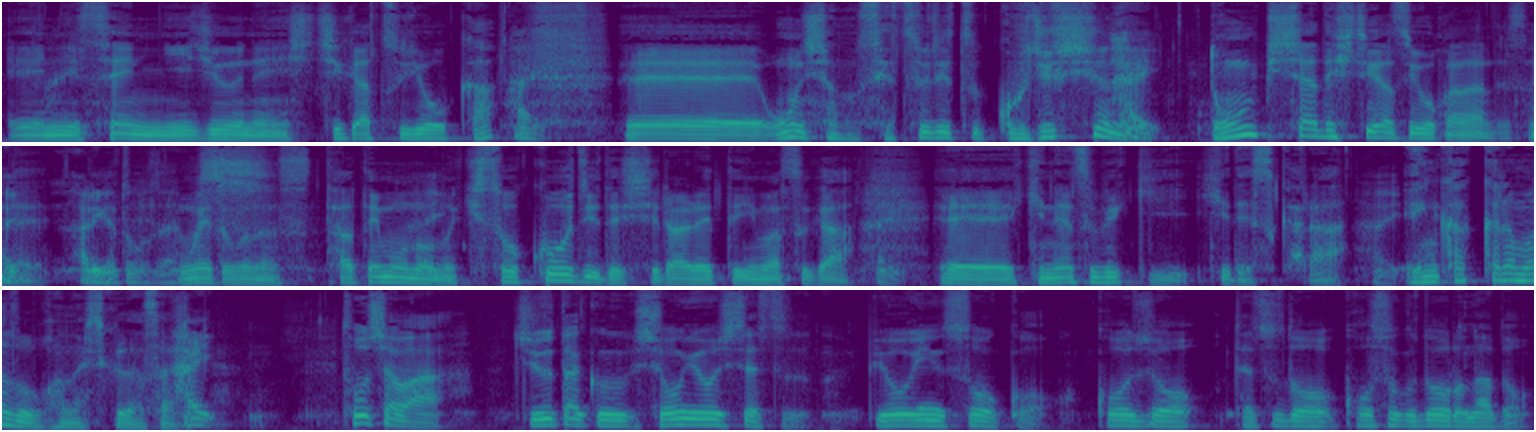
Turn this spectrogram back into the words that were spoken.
えー、2020年7月8日、はい、えー、御社の設立50周年、はい、ドンピシャで7月8日なんですね、はい、ありがとうございます。おめでとうございます。建物の基礎工事で知られていますが、はい、えー、記念すべき日ですから、はい、遠隔からまずお話しください。はい。当社は住宅、商業施設、病院倉庫、工場、鉄道、高速道路など、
